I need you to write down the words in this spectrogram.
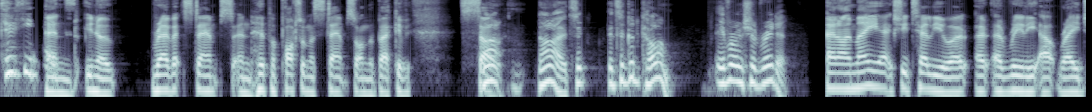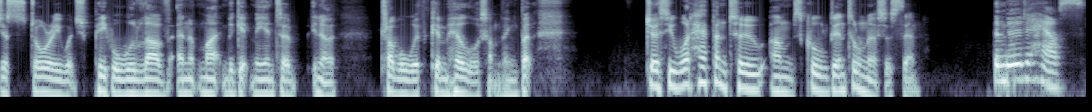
toothy and, you know, rabbit stamps and hippopotamus stamps on the back of So, no, no, no, it's a it's a good column. Everyone should read it. and I may actually tell you a, a, a really outrageous story which people will love and it might get me into, you know, trouble with Kim Hill or something. But, Josie, what happened to um, school dental nurses then? the murder house.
